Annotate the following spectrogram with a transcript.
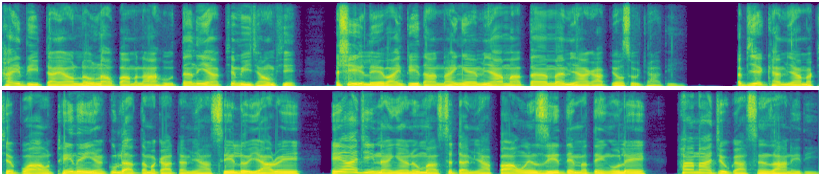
ခိုင်းသည့်တိုင်အောင်လုံးလောက်ပါမလားဟုတန်တရားဖြစ်မိကြောင်းဖြင့်အရှိအလဲပိုင်းဒေသနိုင်ငံများမှတန်အမတ်များကပြောဆိုကြသည်အပြစ်ခတ်များမဖြစ်ပွားအောင်ထိန်းသိမ်းရန်ကုလသမဂ္ဂတပ်များဆေးလွတ်ရာတွင်အင်အားကြီးနိုင်ငံတို့မှစစ်တပ်များပါဝင်စေသင့်မသင့်ကိုလည်းဌာနချုပ်ကစဉ်းစားနေသည်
